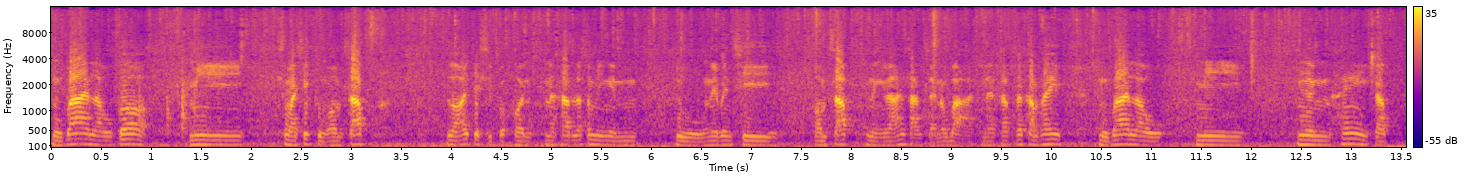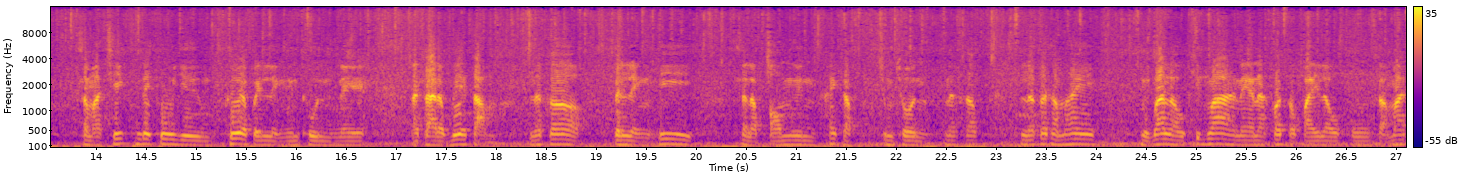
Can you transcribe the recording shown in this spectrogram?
หมู่บ้านเราก็มีสมาชิกกลุ่มออมทรัพย์170กว่าคนนะครับ แล้วก็มีเงินอยู่ในบัญชีออมทรัพย์1ล้าน3แสนบาทนะครับ ก็ทำให้หมู่บ้านเรามีเงินให้กับสมาชิกได้กู้ยืม เพื่อเป็นแหล่งเงินทุนในอัตราดอกเบี้ยต่ำแล้วก็เป็นแหล่งที่สำหรับออมเงินให้กับชุมชนนะครับ แล้วก็ทำให้หมู่บ้านเราคิดว่าในอนาคตต่อไปเราคงสามารถ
